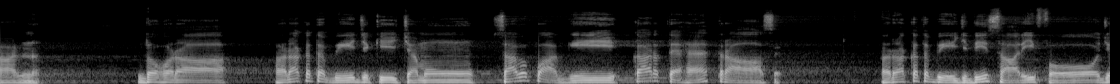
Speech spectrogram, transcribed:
ਹਨ। ਦੋਹਰਾ, ਰਕਤ ਬੀਜ ਕੀ ਚਮੋ, ਸਭ ਭਾਗੀ ਕਰ ਤਹਿ ਤਰਾਸ। ਰਕਤ ਬੀਜ ਦੀ ਸਾਰੀ ਫੌਜ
